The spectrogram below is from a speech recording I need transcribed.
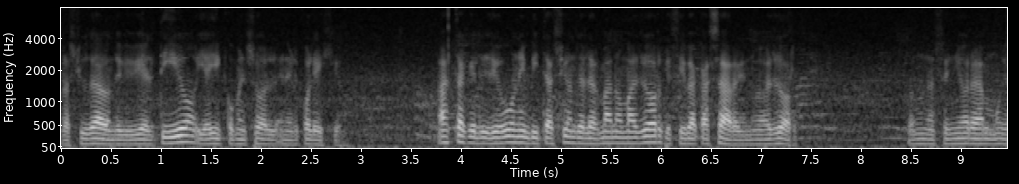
la ciudad donde vivía el tío, y ahí comenzó en el colegio. Hasta que le llegó una invitación del hermano mayor que se iba a casar en Nueva York con una señora muy,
